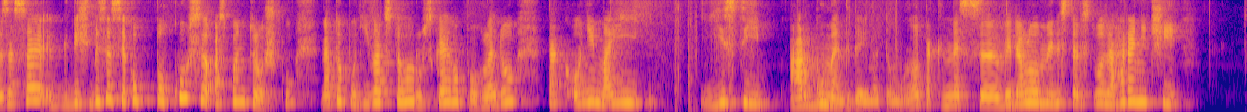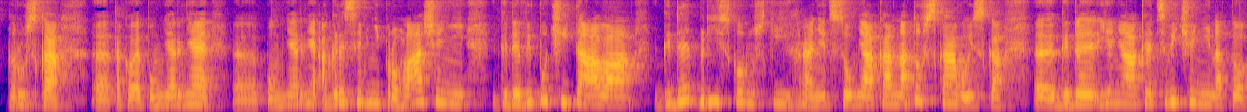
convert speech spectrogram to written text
zase, když by se jako pokusil aspoň trošku na to podívat z toho ruského pohledu, tak oni mají jistý argument, dejme tomu. Jo? Tak dnes vydalo ministerstvo zahraničí Ruska eh, takové poměrně, eh, poměrně agresivní prohlášení, kde vypočítává, kde blízko ruských hranic jsou nějaká natovská vojska, eh, kde je nějaké cvičení na to,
